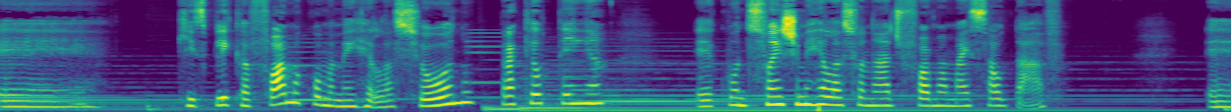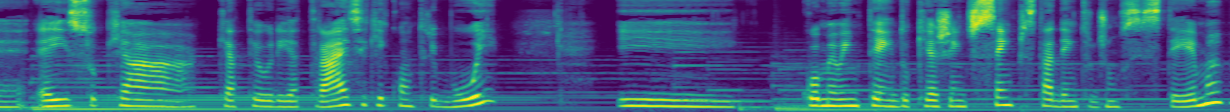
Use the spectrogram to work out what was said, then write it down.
é, que explica a forma como eu me relaciono, para que eu tenha é, condições de me relacionar de forma mais saudável. É, é isso que a, que a teoria traz e que contribui. E como eu entendo que a gente sempre está dentro de um sistema,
